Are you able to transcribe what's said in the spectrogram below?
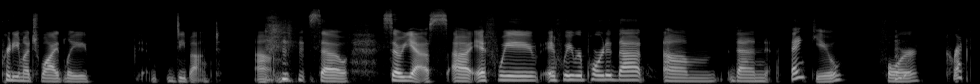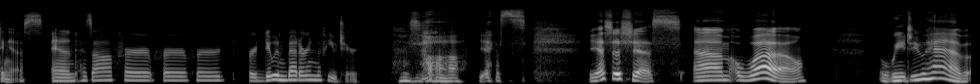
pretty much widely debunked. Um, so so yes, uh, if we if we reported that, um, then thank you for correcting us and huzzah for for for for doing better in the future. Huzzah. Yes. Yes, yes, yes. Um, well, we do have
